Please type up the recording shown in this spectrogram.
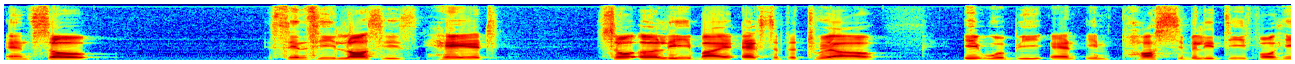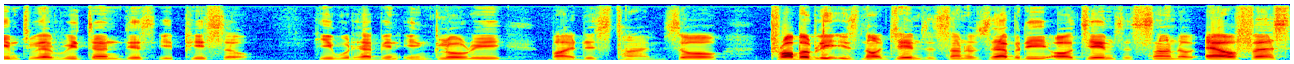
And so, since he lost his head so early by Acts chapter 12, it would be an impossibility for him to have written this epistle. He would have been in glory by this time. So probably it's not James the son of Zebedee or James the son of Alphaeus.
